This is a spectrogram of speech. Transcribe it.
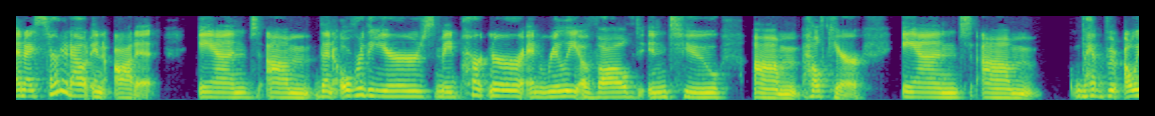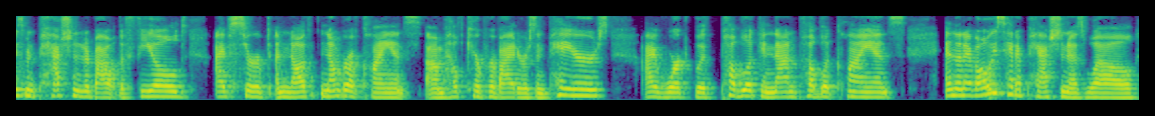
and I started out in audit and um, then over the years made partner and really evolved into um, healthcare. And um, have always been passionate about the field. I've served a no- number of clients um, healthcare providers and payers. I've worked with public and non-public clients. And then I've always had a passion as well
